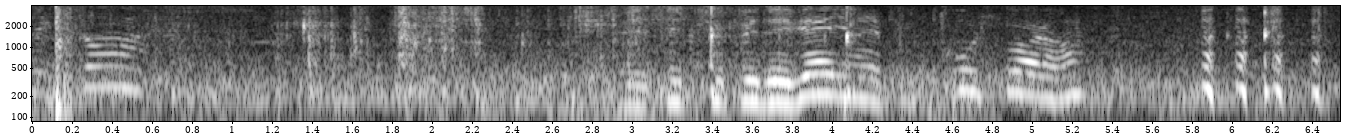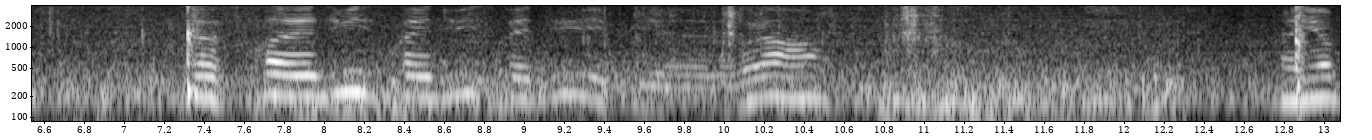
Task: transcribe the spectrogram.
Texan. Je vais essayer de choper des vieilles, il n'y a plus trop le choix là. hein. ça se réduit, se réduit, se réduit, et puis euh, voilà. hein. Allez hop.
